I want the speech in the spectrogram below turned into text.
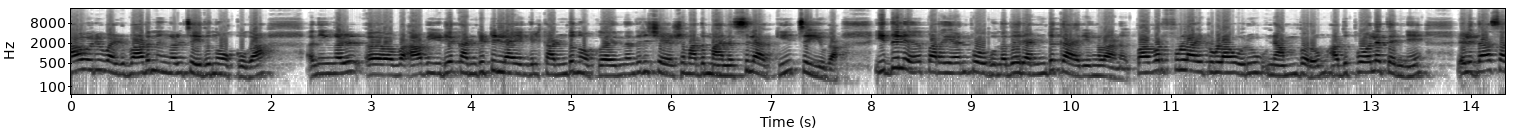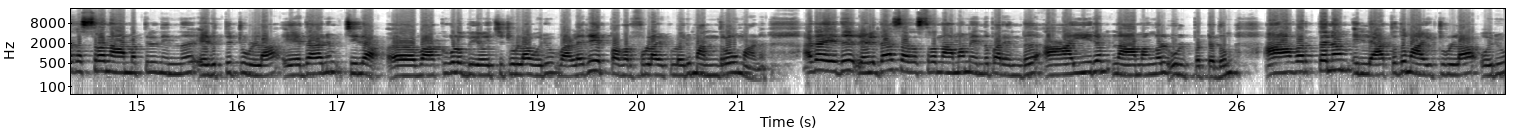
ആ ഒരു വഴിപാട് നിങ്ങൾ ചെയ്തു നോക്കുക. നിങ്ങൾ ആ, വീഡിയോ കണ്ടിട്ടില്ല എങ്കിൽ കണ്ടു നോക്കുക എന്നതിന് ശേഷം അത് മനസ്സിലാക്കി ചെയ്യുക. ഇതിൽ പറയാൻ പോകുന്നത് രണ്ട് കാര്യങ്ങളാണ്. പവർഫുൾ ആയിട്ടുള്ള ഒരു നമ്പറും അതുപോലെ തന്നെ ലളിതാ സഹസ്രനാമത്തിൽ നിന്ന് എടുത്തിട്ടുള്ള ഏതാനും ചില വാക്കുകൾ ഉപയോഗിച്ചിട്ടുള്ള ഒരു വളരെ പവർഫുൾ ആയിട്ടുള്ള ഒരു മന്ത്രവുമാണ്. അതായത് ലളിതാ സഹസ്രനാമം എന്ന് പറയുന്നത് ആയിരം നാമങ്ങൾ ഉൾപ്പെട്ടതും ആവർത്തനം ഇല്ലാത്തതുമായിട്ടുള്ള ഒരു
